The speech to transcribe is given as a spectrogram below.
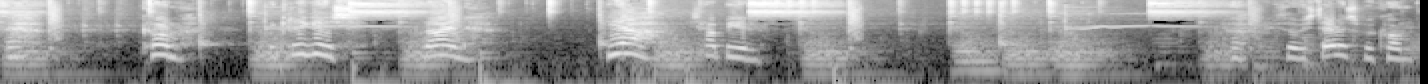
Ja, komm, den kriege ich. Nein. Ja, ich habe ihn. Ja, wieso habe ich Damage bekommen?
